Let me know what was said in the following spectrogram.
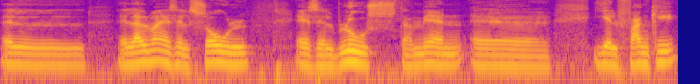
el, el alma es el soul, es el blues también eh, y el funky,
